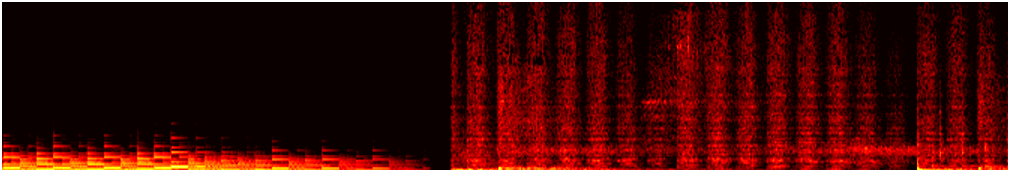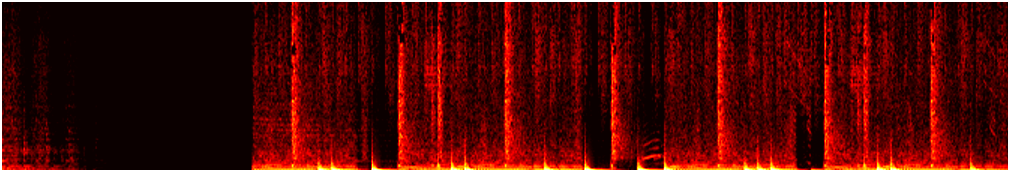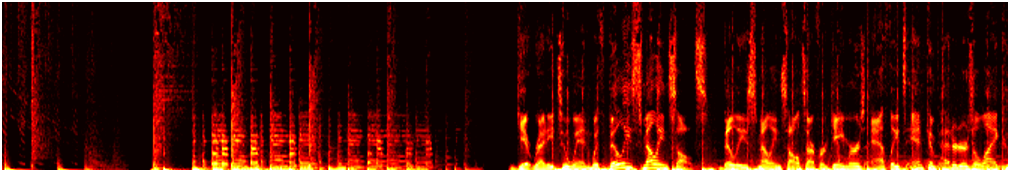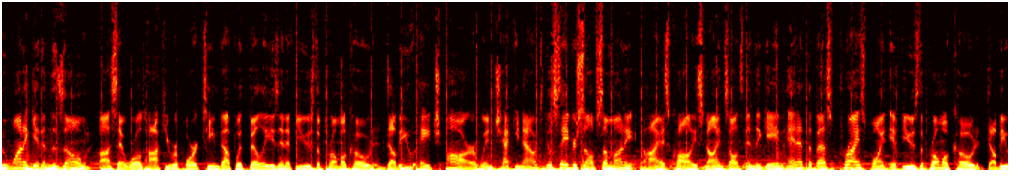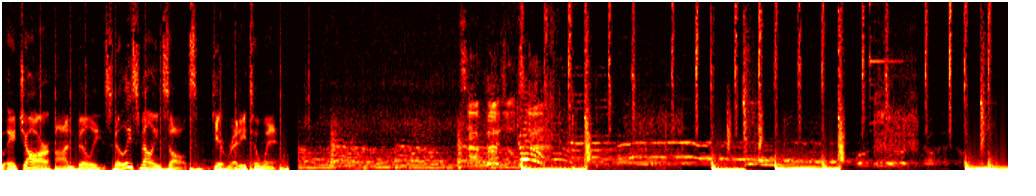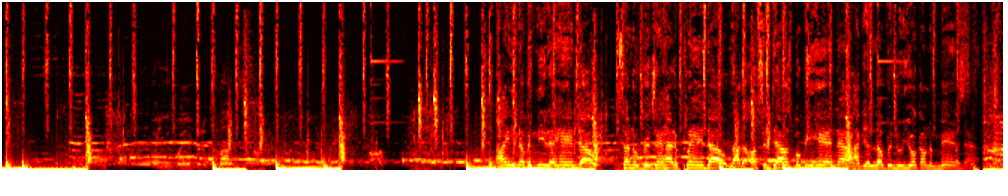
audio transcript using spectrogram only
Get ready to win with Billy's Smelling Salts. Billy's Smelling Salts are for gamers, athletes, and competitors alike who want to get in the zone. Us at World Hockey Report teamed up with Billy's, and if you use the promo code WHR when checking out, you'll save yourself some money. The highest quality smelling salts in the game and at the best price point if you use the promo code WHR on Billy's. Billy's Smelling Salts. Get ready to win. Tunnel vision had it planned out. Lot of ups and downs, but we here now. I get love in New York, I'm the man now.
